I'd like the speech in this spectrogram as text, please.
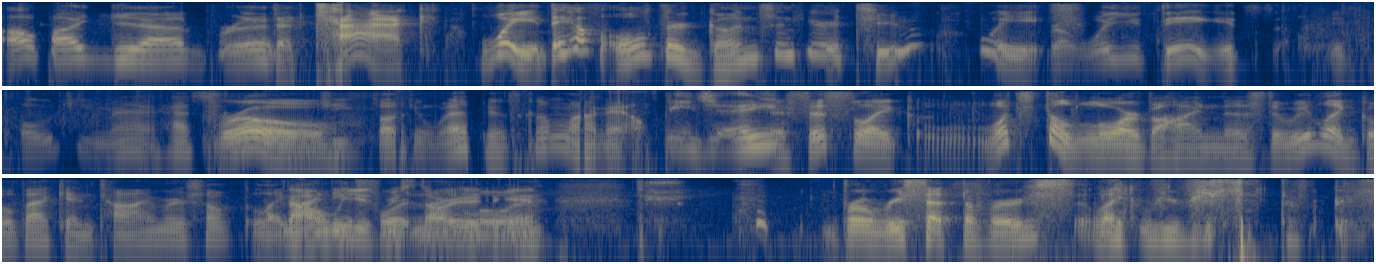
Oh my god, bro. The attack? Wait, they have older guns in here too? Wait. Bro, what do you think? It's it's OG man. It has Bro. OG fucking weapons. Come on now, BJ. Is this like what's the lore behind this? Did we like go back in time or something? Like Nah, I we need just Fortnite restarted lore. again. Bro, reset the verse. Like we reset the. verse.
